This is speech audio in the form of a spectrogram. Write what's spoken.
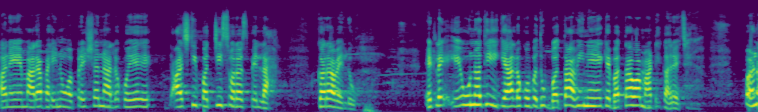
અને મારા ભાઈનું ઓપરેશન આ લોકોએ આજથી પચીસ વર્ષ પહેલાં કરાવેલું. એટલે એવું નથી કે આ લોકો બધું બતાવીને કે બતાવવા માટે કરે છે. પણ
